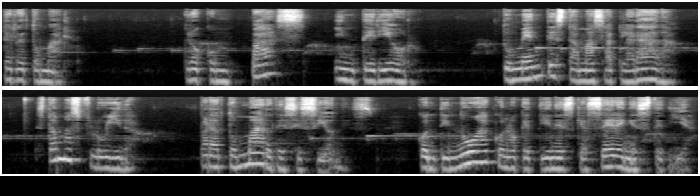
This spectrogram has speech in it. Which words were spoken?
de retomarlo, pero con paz interior. Tu mente está más aclarada, está más fluida para tomar decisiones. Continúa con lo que tienes que hacer en este día.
